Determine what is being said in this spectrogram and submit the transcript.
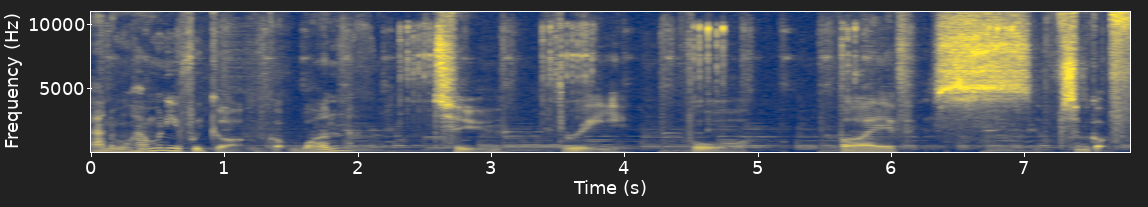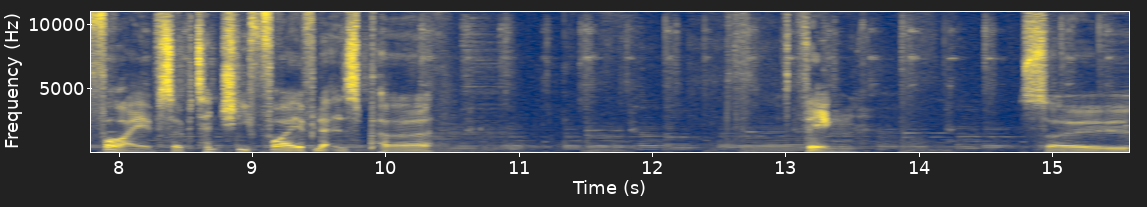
animal. How many have we got? We've got one, two, three, four, five. So we've got five. So potentially five letters per thing. So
